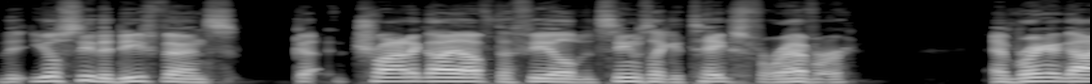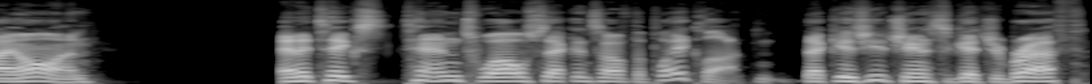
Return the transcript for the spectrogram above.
you'll see the defense trot a guy off the field. It seems like it takes forever, and bring a guy on, and it takes 10, 12 seconds off the play clock. That gives you a chance to get your breath,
